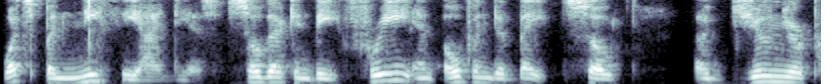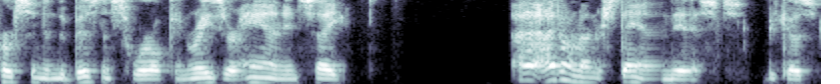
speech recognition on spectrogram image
what's beneath the ideas so there can be free and open debate. So a junior person in the business world can raise their hand and say, I, I don't understand this because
